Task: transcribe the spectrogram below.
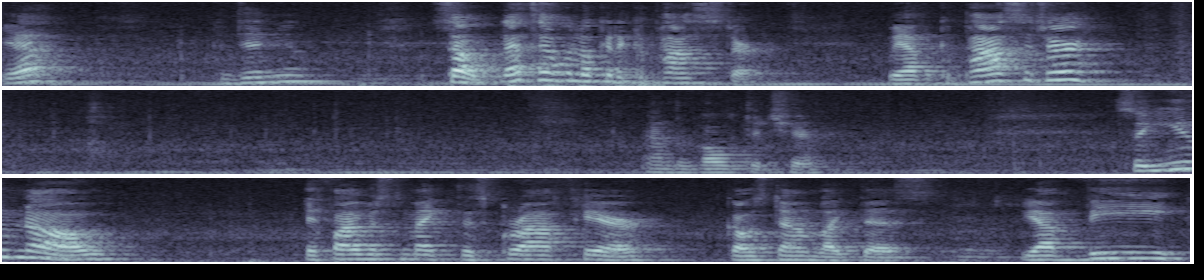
Yeah? Continue? So, let's have a look at a capacitor. We have a capacitor and the voltage here. So you know, if I was to make this graph here, goes down like this. You have V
